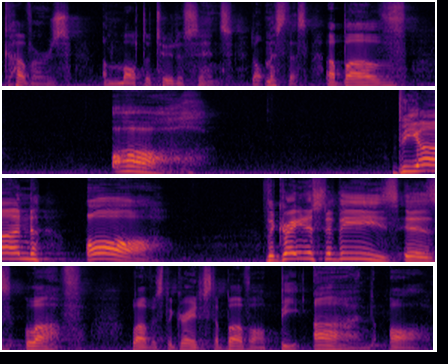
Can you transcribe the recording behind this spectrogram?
covers a multitude of sins. Don't miss this. Above all, beyond all, the greatest of these is love. Love is the greatest above all, beyond all,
